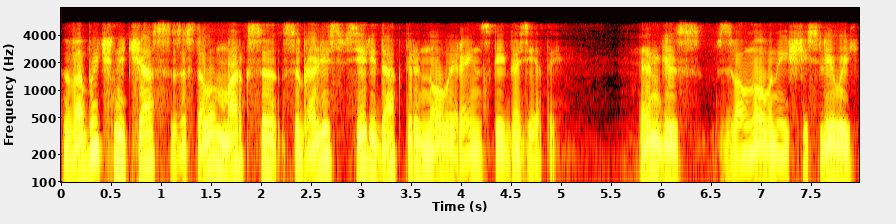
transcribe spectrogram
В обычный час за столом Маркса собрались все редакторы новой Рейнской газеты. Энгельс, взволнованный и счастливый,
